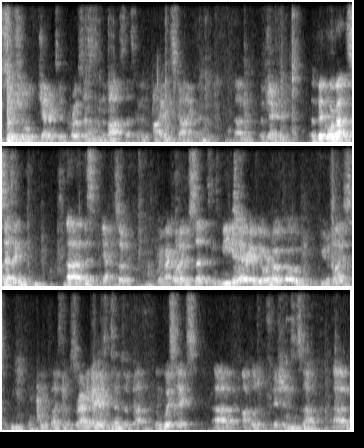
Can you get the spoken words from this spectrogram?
social generative processes in the past? That's kind of the pie in the sky kind of um, objective. A bit more about the setting. Uh, this, yeah, so going back to what I just said, this intermediate area of the Orinoco unifies, unifies the surrounding areas in terms of uh, linguistics, uh, archaeological traditions and stuff. Um,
